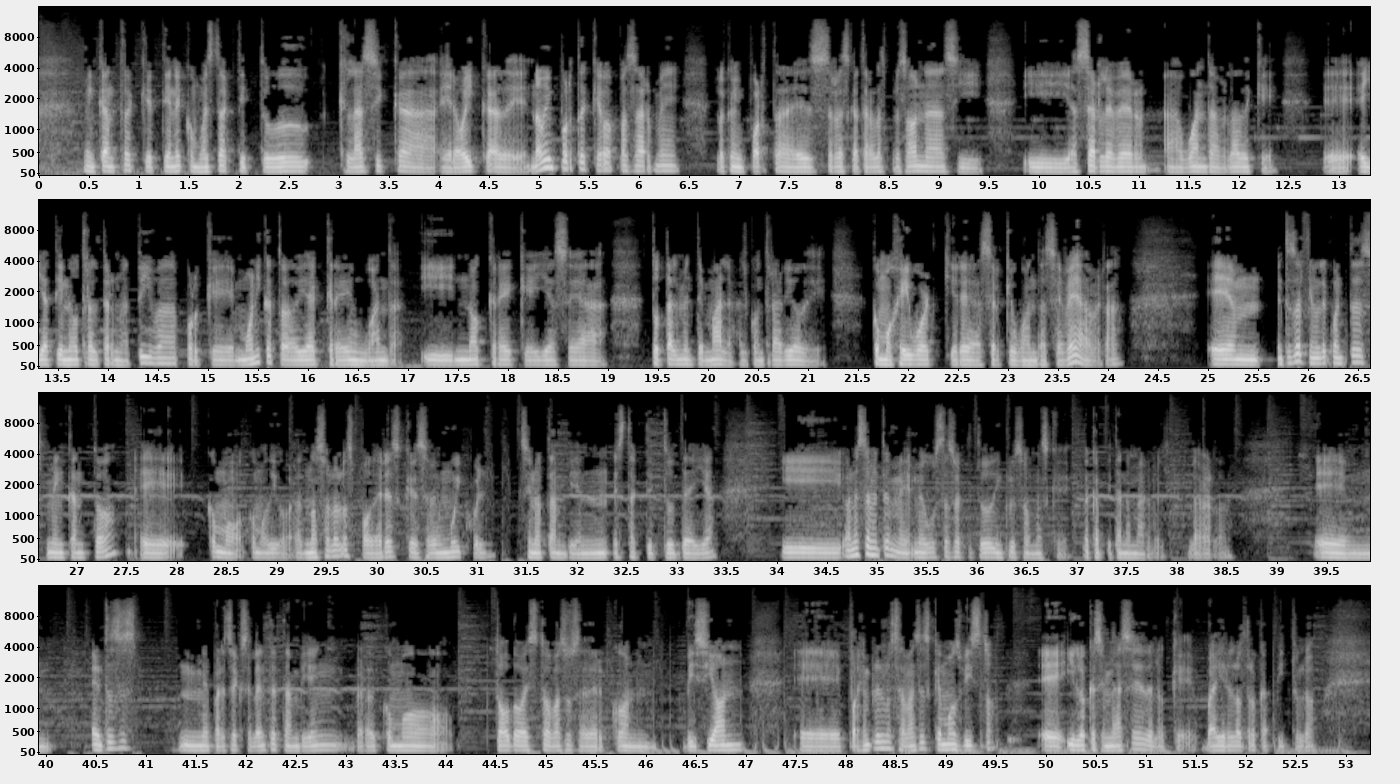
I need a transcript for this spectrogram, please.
Me encanta que tiene como esta actitud clásica, heroica de no me importa qué va a pasarme, lo que me importa es rescatar a las personas y, y hacerle ver a Wanda, ¿verdad? De que eh, ella tiene otra alternativa porque Mónica todavía cree en Wanda y no cree que ella sea totalmente mala, al contrario de como Hayward quiere hacer que Wanda se vea, ¿verdad? Em, entonces al final de cuentas me encantó, eh, como, como digo, no solo los poderes que se ven muy cool, sino también esta actitud de ella. Y honestamente me, me gusta su actitud incluso más que la Capitana Marvel, la verdad. Em, entonces, me parece excelente también, ¿verdad? Cómo todo esto va a suceder con visión. Eh, por ejemplo, en los avances que hemos visto, eh, y lo que se me hace de lo que va a ir el otro capítulo,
